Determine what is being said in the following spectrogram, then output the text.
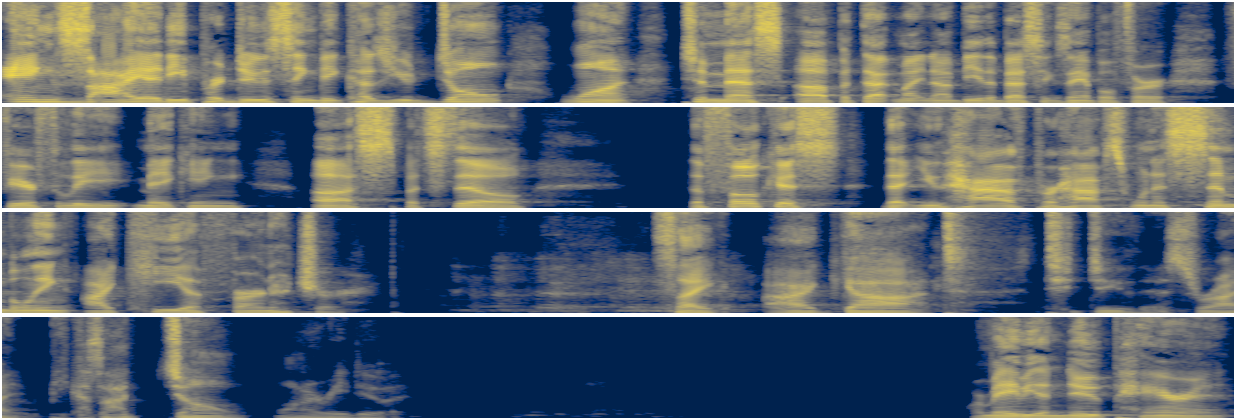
anxiety producing because you don't want to mess up. But that might not be the best example for fearfully making us, but still the focus that you have perhaps when assembling IKEA furniture. It's like, I got to do this right because I don't want to redo it. Or maybe a new parent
